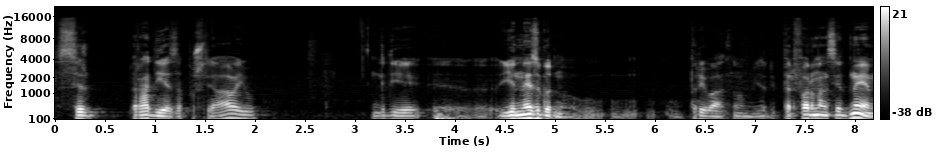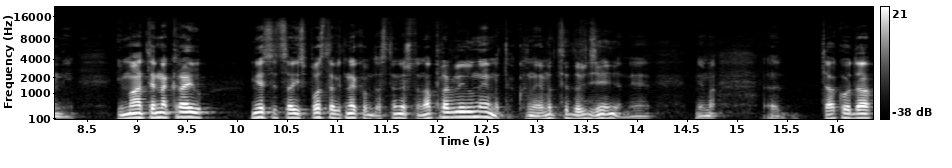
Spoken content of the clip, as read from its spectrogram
se radije zapošljavaju gdje e, je nezgodno u, u privatnom, jer performans je dnevni. Imate na kraju mjeseca ispostaviti nekom da ste nešto napravili ili nemate. Ako nemate, doviđenja. Ne, nema. E, tako da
